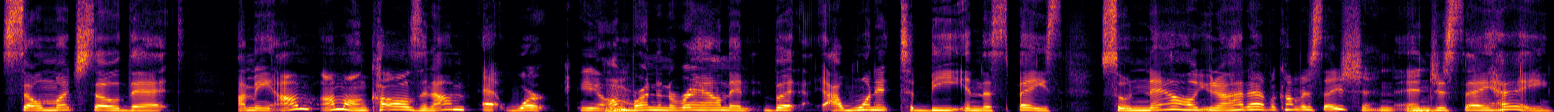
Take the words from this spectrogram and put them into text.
so much so that. I mean, I'm I'm on calls and I'm at work. You know, I'm mm. running around and but I wanted to be in the space. So now, you know, I had to have a conversation and mm. just say, "Hey,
